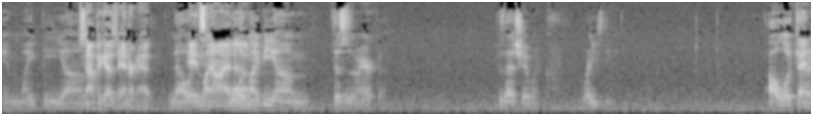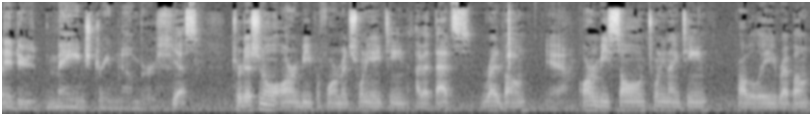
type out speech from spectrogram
It might be. Um, It's not because of the internet. no, it's it might, not. Well, uh, it might be. Um, this is America. Because that shit went crazy. I'll look That at did it. do mainstream numbers. Yes, traditional R&B performance 2018. I bet that's Redbone. Yeah. R&B song 2019, probably Redbone.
